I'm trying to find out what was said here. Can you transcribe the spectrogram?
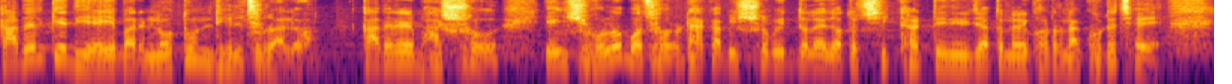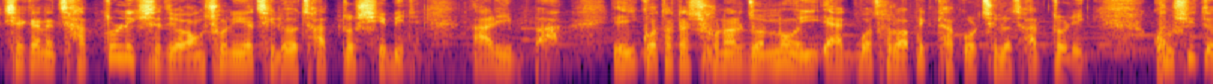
কাদেরকে দিয়ে এবার নতুন ঢিল ছুড়ালো। কাদেরের ভাষ্য, এই ষোলো বছর ঢাকা বিশ্ববিদ্যালয়ে যত শিক্ষার্থী নির্যাতনের ঘটনা ঘটেছে, সেখানে ছাত্রলীগ সেজে অংশ নিয়েছিল ছাত্র শিবির। আরিব্বা এই কথাটা শোনার জন্যই এক বছর অপেক্ষা করছিল ছাত্রলীগ। খুশিতে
